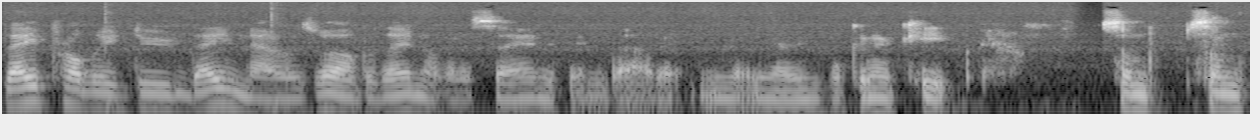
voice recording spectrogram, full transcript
they probably do they know as well, but they're not going to say anything about it. You know, they're going to keep some some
